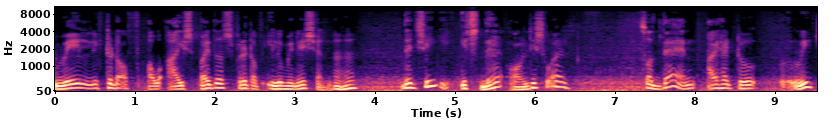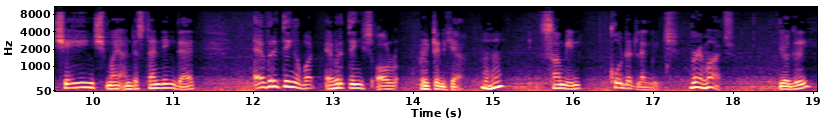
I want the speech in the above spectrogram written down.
veil lifted off our eyes by the spirit of illumination, then see, it's there all this while. So then I had to rechange my understanding that everything about everything is all written here. Some in coded language. Very much. You agree?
